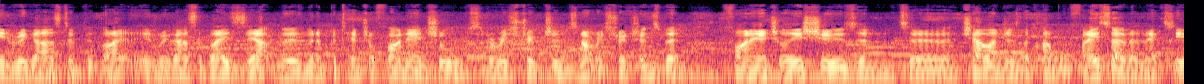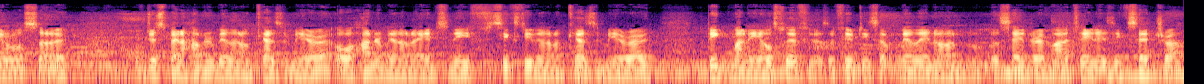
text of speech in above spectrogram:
in regards to in regards to Glazers out movement and potential financial sort of restrictions, not restrictions, but financial issues and sort of challenges the club will face over the next year or so. We've just spent 100 million on Casemiro, or 100 million on Antony, 60 million on Casemiro. Big money elsewhere. There's a 50 something million on Lisandro Martinez, etc.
